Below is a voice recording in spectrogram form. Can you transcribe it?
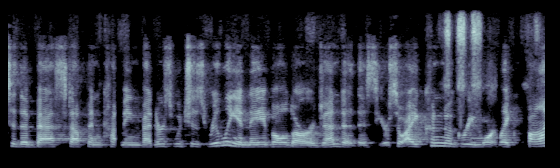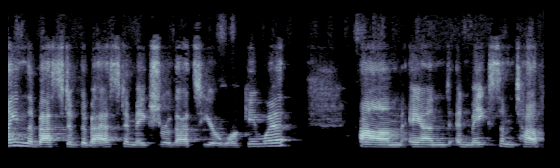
to the best up and coming vendors, which has really enabled our agenda this year. So I couldn't agree more. Like find the best of the best and make sure that's who you're working with, um, and and make some tough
